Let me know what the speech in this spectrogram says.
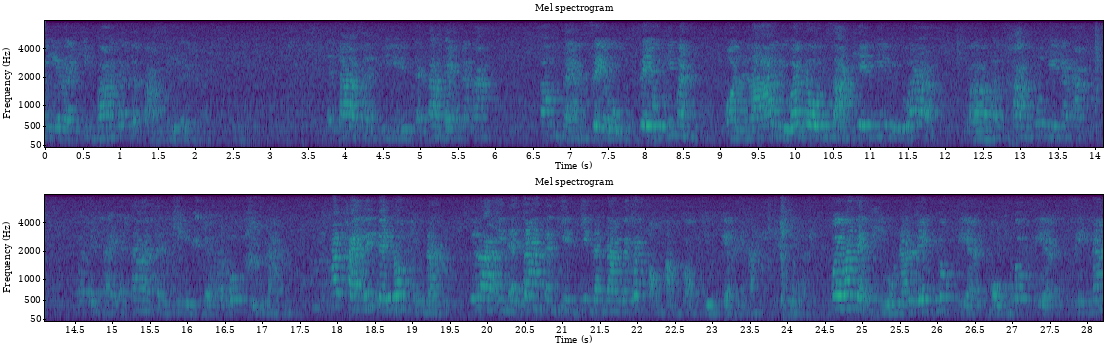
มีอะไรกินบ้างก็จะตามนี้เลยแอตตาแซนทีแอตตาแว็กนะคะซ่อมแซมเซลล์เซลล์ที่มันอ่อนล้าหรือว่าโดนสารเคมีหรือว่ามันคันพวกนี้นะคะก็จะใช้แอตตาแซนทีเกี่ยวกับโรคผิวหนัง ถ้าใครไม่เป็นโรคผิวหนังเวลากินแอตตาแซนทีนกินนานๆไปก็สองสามกล่องผิวเปลี่ยนไหมคะไม่ว่าแต่ผิวนะเล็บก็เปลี่ยนผมก็เปลี่ยนสีหน้า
